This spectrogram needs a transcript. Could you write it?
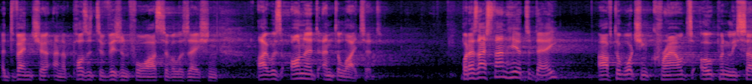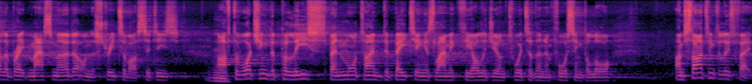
adventure, and a positive vision for our civilization, I was honored and delighted. But as I stand here today, after watching crowds openly celebrate mass murder on the streets of our cities, Mm. After watching the police spend more time debating Islamic theology on Twitter than enforcing the law, I'm starting to lose faith.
